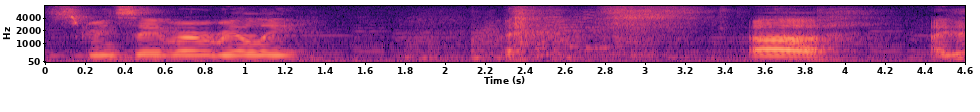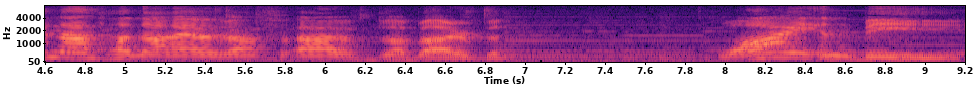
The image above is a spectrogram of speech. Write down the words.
screensaver, really? uh, I did not. No, I, uh, blah, blah, blah. Y and B.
